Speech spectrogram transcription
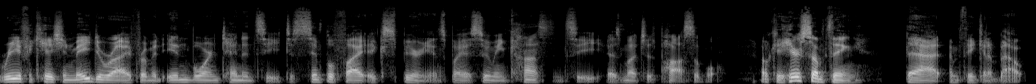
Reification may derive from an inborn tendency to simplify experience by assuming constancy as much as possible. Okay, here's something that I'm thinking about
